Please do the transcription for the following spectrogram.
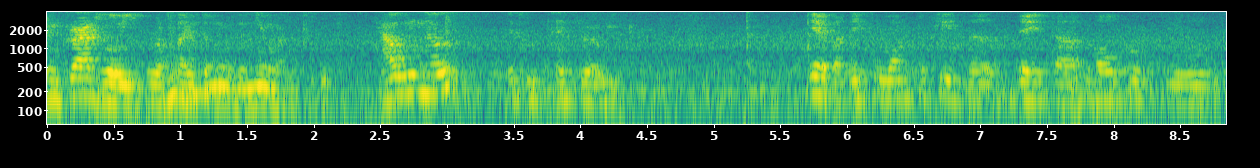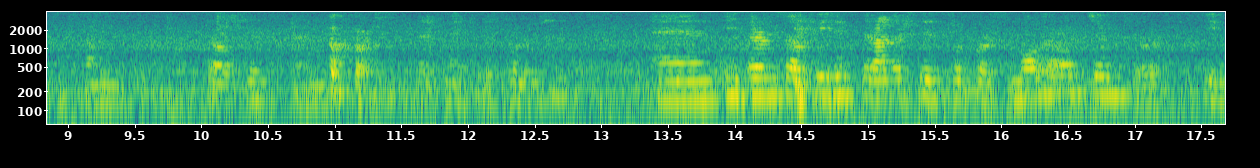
and gradually replace them with the new ones. Thousand nodes, it would take you a week. Yeah, but if you want to feed the data local to some process, then Of course. that may be a solution. And in terms of, is it rather suitable for smaller objects or in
